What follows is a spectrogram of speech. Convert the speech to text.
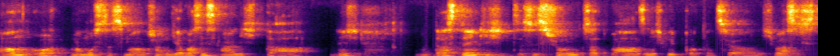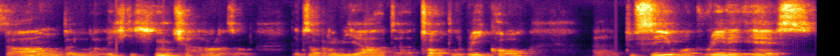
an Ort, man muss das mal schauen, ja, was ist eigentlich da? Nicht? Und das denke ich, das ist schon, das hat wahnsinnig viel Potenzial. Nicht? Was ist da und dann mal richtig hinschauen, also dem sagen wir halt uh, Total Recall, uh, to see what really is.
